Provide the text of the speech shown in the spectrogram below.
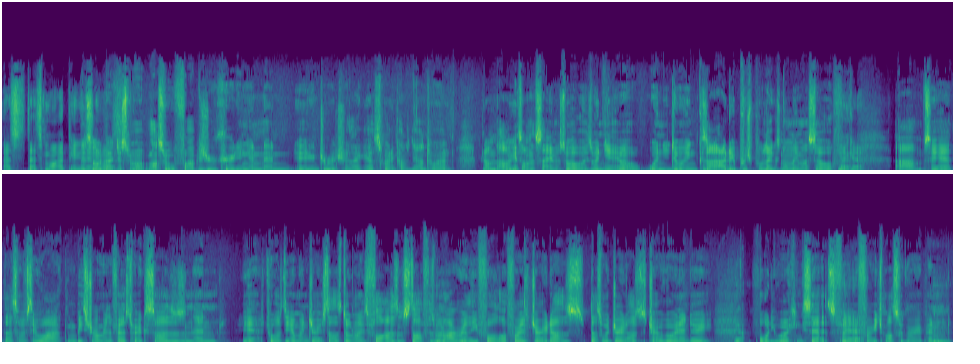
That's that's my opinion. It's all about just what muscle fibers you're recruiting and, and yeah, your endurance, really, I guess, when it comes down to it. And I'm, I guess I'm the same as well, is when, yeah, or when you're doing, because I, I do push pull legs normally myself. okay. Um, so, yeah, that's obviously why I can be stronger in the first two exercises. And then, yeah, towards the end, when Joe starts doing all his flies and stuff, is when mm. I really fall off. Whereas Joe does, that's what Joe does, is Joe will go in and do Yeah. 40 working sets for, Yeah. for each muscle group. And mm.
